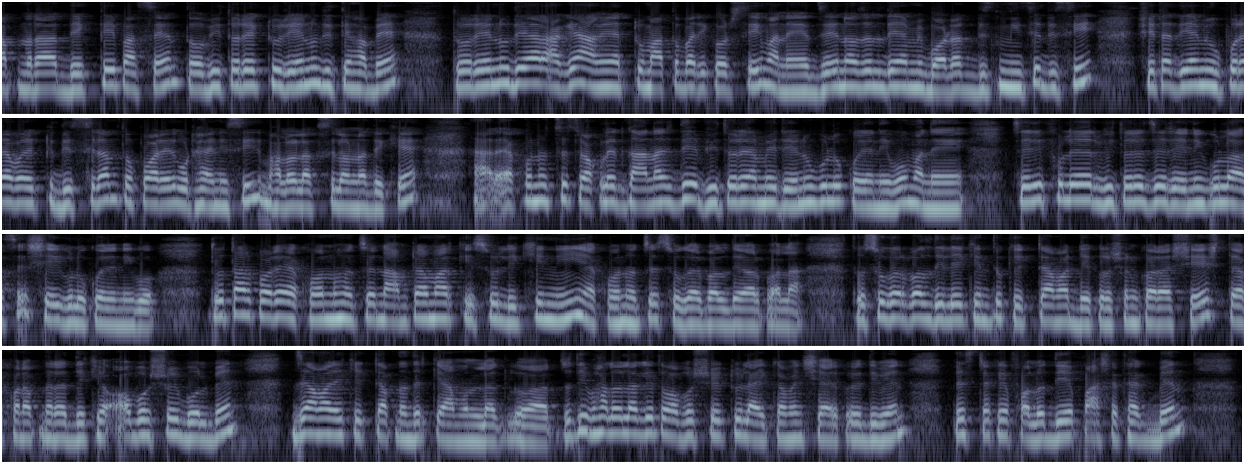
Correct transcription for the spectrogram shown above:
আপনারা দেখতেই পাচ্ছেন। তো ভিতরে একটু রেনু দিতে হবে। তো রেনু দেওয়ার আগে আমি একটু মাতোবাড়ি করছি। মানে যে নজল দিয়ে আমি বর্ডার নিচে দিছি, সেটা দিয়ে আমি উপরে আবার একটু দিচ্ছিলাম। তো পরে উঠায় নিছি। ভালো লাগছিল না দেখে। আর এখন হচ্ছে চকলেট গানাশ দিয়ে ভিতরে আমি রেনুগুলো করে নিব। মানে চেরি ফুলের ভিতরে যে রেনিগুলো আছে, সেইগুলো করে নিব। তো তারপরে এখন হচ্ছে নামটা আমার কিছু লিখিনি। এখন হচ্ছে সুগার বল দেওয়ার পালা। তো সুগার বল দিলেই কিন্তু কেকটা আমার ডেকোরেশন করা শেষ। তো এখন আপনারা দেখে অবশ্যই বলবেন যে আমার এই কেকটা আপনাদের কেমন লাগল? আর যদি ভালো লাগে তো অবশ্যই একটু লাইক কমেন্ট শেয়ার করে দিবেন। পেজটাকে ফলো দিয়ে পাশে থাকবেন।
